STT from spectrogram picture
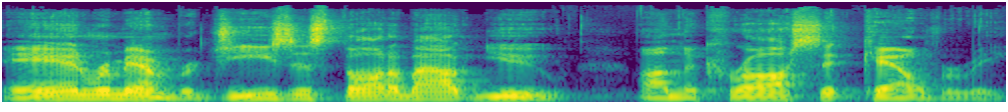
And remember, Jesus thought about you on the cross at Calvary.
